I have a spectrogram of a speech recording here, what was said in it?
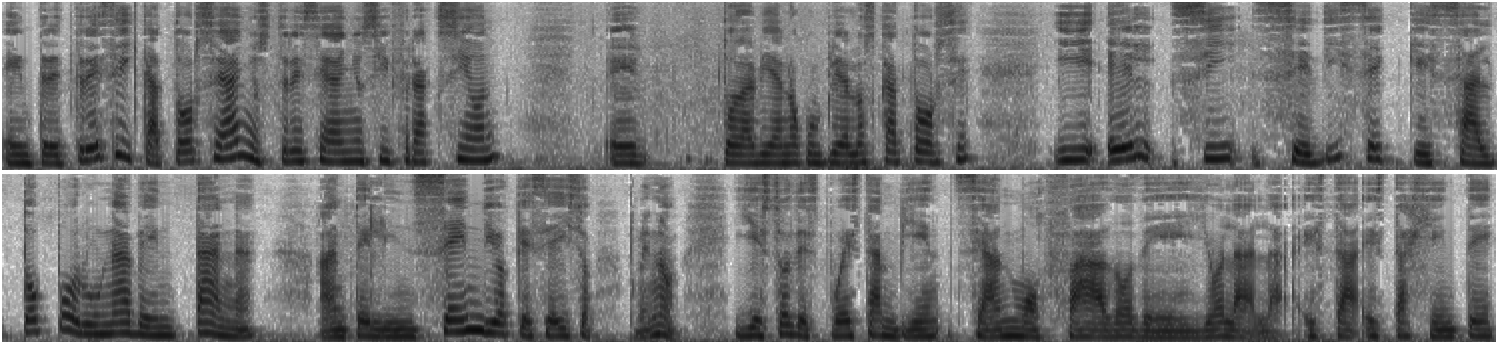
entre 13 y 14 años, 13 años y fracción, eh, todavía no cumplía los 14 y él sí se dice que saltó por una ventana ante el incendio que se hizo. Bueno, y esto después también se han mofado de ello, la, la, esta, esta gente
